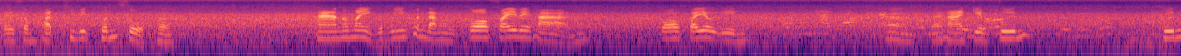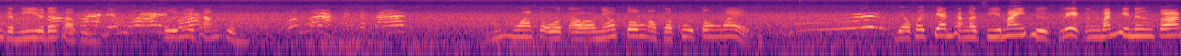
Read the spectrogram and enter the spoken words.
ได้สัมผัสชีวิตคนโสดค่ะหาหน่อไม้ก็มีคนดังก่อไฟไปทานก่อไฟเอาเองอ่าแต่หาเก็บฟื้น ฟื้นก็มีอยู่เด้อค่ะคุณฟื้นอยู่ทั้งคุณเบิ่งว่าจะตามันหัวก็อดเอาเอาแนวตรงเอากระคู่ตรงไว้ เดี๋ยวค่อยเปลี่ยนทางกระสีไม่ถือเลขรางวัลที่หนึ่งก่อน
